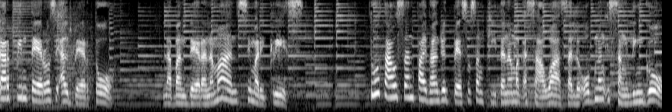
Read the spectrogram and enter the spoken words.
Karpintero si Alberto. Labandera naman si Marie Chris. 2,500 pesos ang kita ng mag-asawa sa loob ng isang linggo.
